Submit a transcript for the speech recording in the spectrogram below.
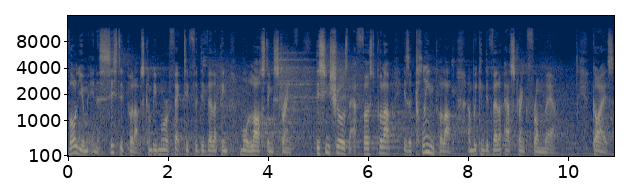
volume in assisted pull-ups can be more effective for developing more lasting strength. This ensures that our first pull-up is a clean pull-up and we can develop our strength from there. Guys,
